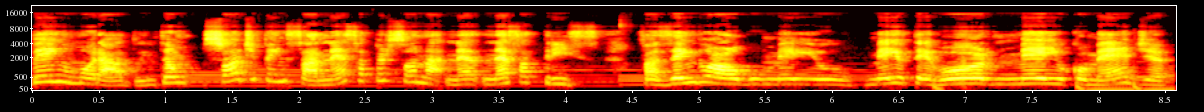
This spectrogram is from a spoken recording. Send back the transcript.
bem humorado. Então, só de pensar nessa personagem, nessa atriz fazendo algo meio meio terror, meio comédia,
